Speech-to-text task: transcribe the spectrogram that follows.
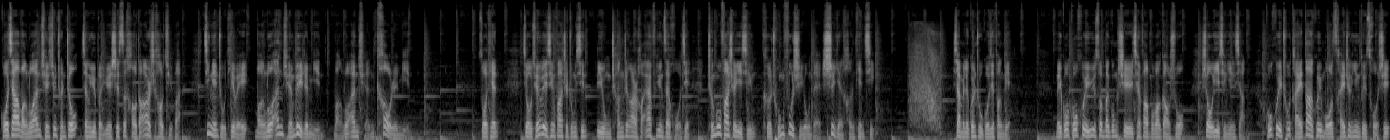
国家网络安全宣传周将于本月十四号到二十号举办，今年主题为“网络安全为人民，网络安全靠人民”。昨天，酒泉卫星发射中心利用长征二号 F 运载火箭，成功发射一型可重复使用的试验航天器。下面来关注国际方面。美国国会预算办公室日前发布报告说，受疫情影响，国会出台大规模财政应对措施，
